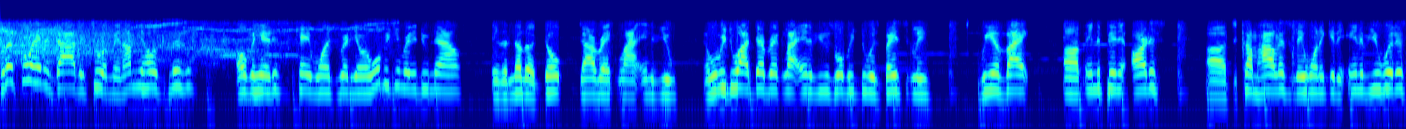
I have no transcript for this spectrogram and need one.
So let's go ahead and dive into it, man. I'm your host, Blizzard. Over here, this is K1's Radio. And what we getting ready to do now is another dope direct line interview. And when we do our direct line interviews, what we do is basically we invite uh, independent artists uh, to come holler us they want to get an interview with us.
